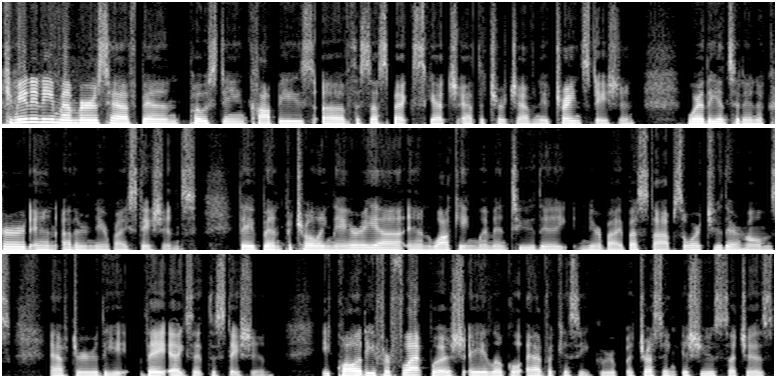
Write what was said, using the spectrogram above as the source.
Community members have been posting copies of the suspect sketch at the Church Avenue train station where the incident occurred and other nearby stations. They've been patrolling the area and walking women to the nearby bus stops or to their homes after the they exit the station. Equality for Flatbush, a local advocacy group addressing issues such as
